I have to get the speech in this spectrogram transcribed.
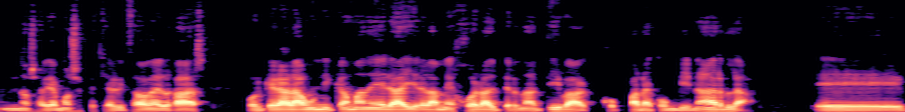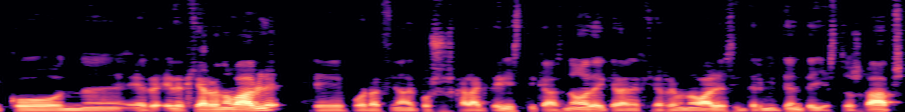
nos habíamos especializado en el gas porque era la única manera y era la mejor alternativa para combinarla eh, con eh, energía renovable, por al final por sus características, ¿no? De que la energía renovable es intermitente y estos gaps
